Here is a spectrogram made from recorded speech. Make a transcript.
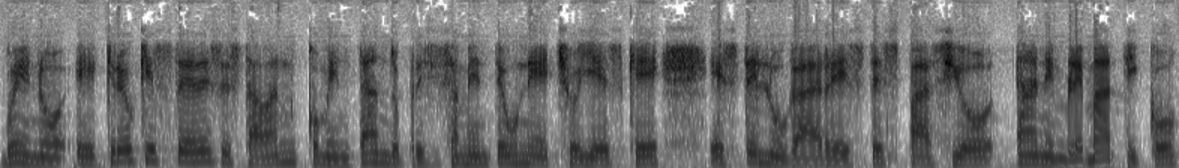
Bueno, eh, creo que ustedes estaban comentando precisamente un hecho y es que este lugar, este espacio tan emblemático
